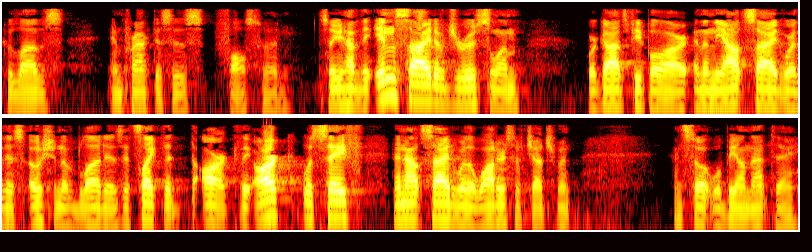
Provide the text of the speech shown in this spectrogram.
who loves and practices falsehood. So you have the inside of Jerusalem where God's people are, and then the outside where this ocean of blood is. It's like the, the ark. The ark was safe, and outside were the waters of judgment. And so it will be on that day.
